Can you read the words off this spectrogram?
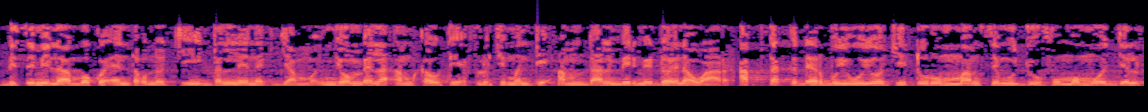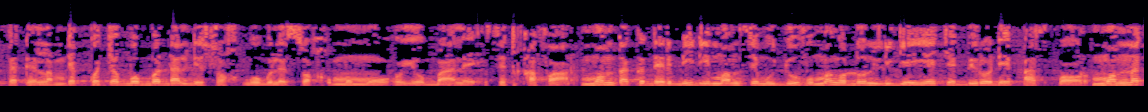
bisimila mbokk internet yi dal leen ak jàmm. Njombe la am kawteef lu ci mënti am daal mbir mi doy na waar. Ab takk der buy wuyoo ci turu Sémou Diouf moom moo jël fetelam teg ko ca bopp ba dal di sox. Googule sox moom moo ko sit xafaar. Moom takk der bi di Mame Sémou Diouf ma nga doon liggéeyee ca bureau des passeports. Moom nag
